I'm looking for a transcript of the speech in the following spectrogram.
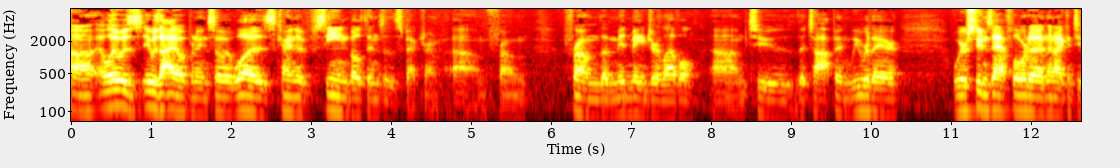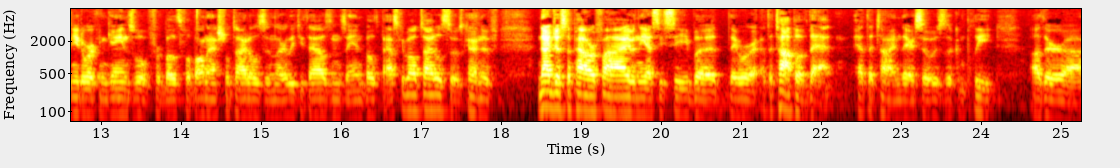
Uh, well, it was it was eye opening. So it was kind of seeing both ends of the spectrum, um, from from the mid major level um, to the top. And we were there. We were students at Florida, and then I continued to work in Gainesville for both football national titles in the early 2000s and both basketball titles. So it was kind of not just the Power Five and the SEC, but they were at the top of that at the time there. So it was the complete other uh,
